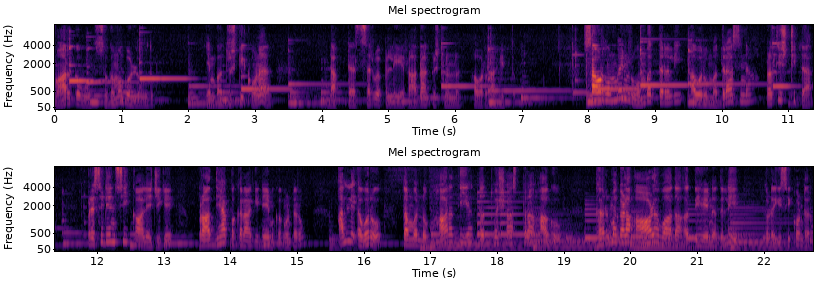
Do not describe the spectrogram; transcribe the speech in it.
ಮಾರ್ಗವು ಸುಗಮಗೊಳ್ಳುವುದು ಎಂಬ ದೃಷ್ಟಿಕೋನ ಡಾಕ್ಟರ್ ಸರ್ವಪಲ್ಲಿ ರಾಧಾಕೃಷ್ಣನ್ ಅವರದಾಗಿತ್ತು. ಸಾವಿರದ ಒಂಬೈನೂರ ಒಂಬತ್ತರಲ್ಲಿ ಅವರು ಮದ್ರಾಸಿನ ಪ್ರತಿಷ್ಠಿತ ಪ್ರೆಸಿಡೆನ್ಸಿ ಕಾಲೇಜಿಗೆ ಪ್ರಾಧ್ಯಾಪಕರಾಗಿ ನೇಮಕಗೊಂಡರು. ಅಲ್ಲಿ ಅವರು ತಮ್ಮನ್ನು ಭಾರತೀಯ ತತ್ವಶಾಸ್ತ್ರ ಹಾಗೂ ಧರ್ಮಗಳ ಆಳವಾದ ಅಧ್ಯಯನದಲ್ಲಿ ತೊಡಗಿಸಿಕೊಂಡರು.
